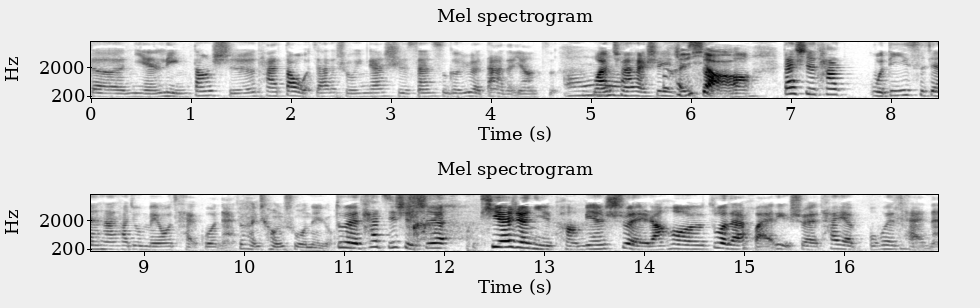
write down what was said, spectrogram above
的年龄。当时它到我家的时候应该是三四个月大的样子，完全还是一只很小猫小。但是它，我第一次见它，它就没有踩过奶。就很成熟那种。对它，即使是贴着你旁边睡，然后坐在怀里睡，它也不会踩奶。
